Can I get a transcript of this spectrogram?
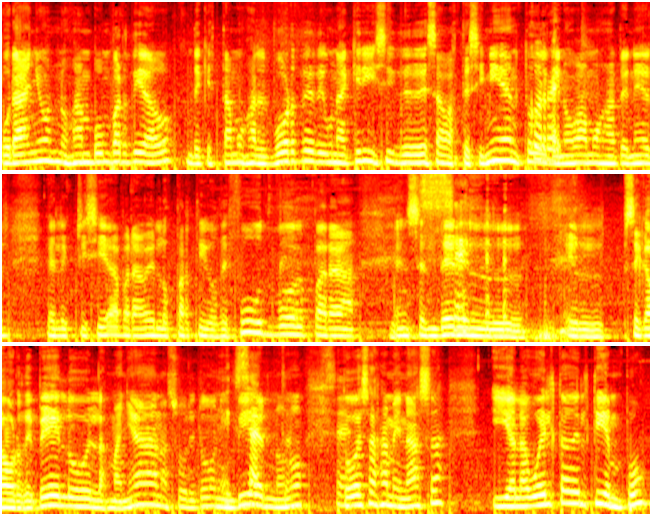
por años nos han bombardeado de que estamos al borde de una crisis de desabastecimiento, de que no vamos a tener electricidad para ver los partidos de fútbol, para encender el, secador de pelo en las mañanas, sobre todo en invierno, ¿no? Todas esas amenazas. Y a la vuelta del tiempo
